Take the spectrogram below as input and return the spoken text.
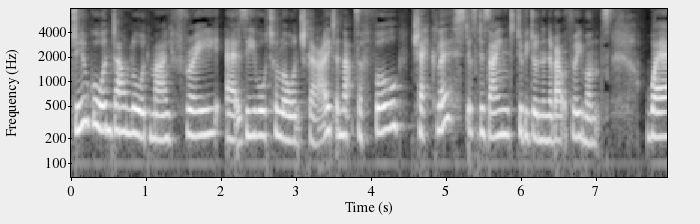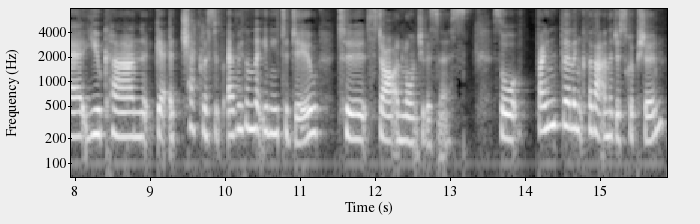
do go and download my free uh, Zero to Launch guide, and that's a full checklist. It's designed to be done in about three months, where you can get a checklist of everything that you need to do to start and launch your business. So find the link for that in the description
